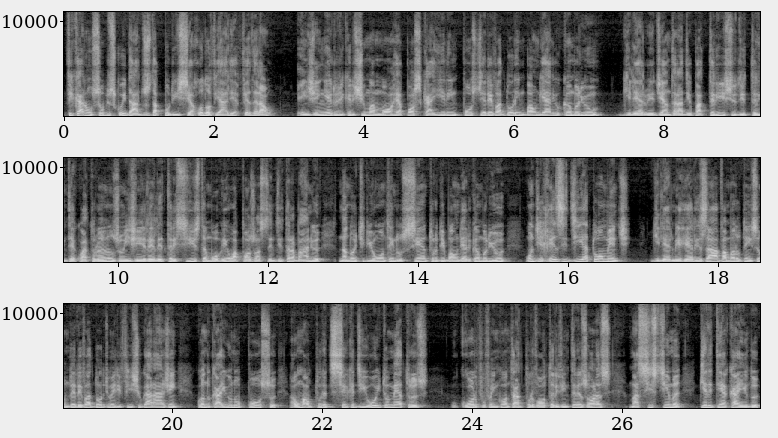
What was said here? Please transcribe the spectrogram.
ficaram sob os cuidados da Polícia Rodoviária Federal. Engenheiro de Criciúma morre após cair em posto de elevador em Balneário Camboriú. Guilherme de Andrade Patrício, de 34 anos, um engenheiro eletricista, morreu após um acidente de trabalho na noite de ontem no centro de Balneário Camboriú, onde residia atualmente. Guilherme realizava a manutenção do elevador de um edifício garagem quando caiu no poço a uma altura de cerca de 8 metros. O corpo foi encontrado por volta de 23 horas, mas se estima que ele tenha caído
